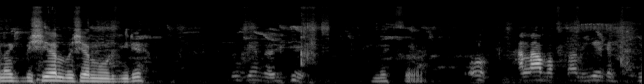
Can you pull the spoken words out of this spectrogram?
অনেক বিশাল বিশাল মুরগি রে। দেখছ? ও থালা বস্তা দিয়ে দেখছি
